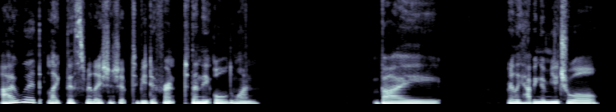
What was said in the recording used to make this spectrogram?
I would like this relationship to be different than the old one by really having a mutual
